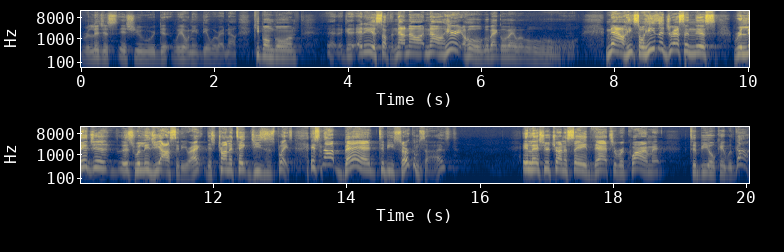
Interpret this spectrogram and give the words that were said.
religious issue we we don't need to deal with right now. Keep on going. It is something. Now now now here. Oh, go back. Go back. Whoa, whoa, whoa. Now, he, so he's addressing this religious, this religiosity, right? This trying to take Jesus' place. It's not bad to be circumcised, unless you're trying to say that's a requirement to be okay with God.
